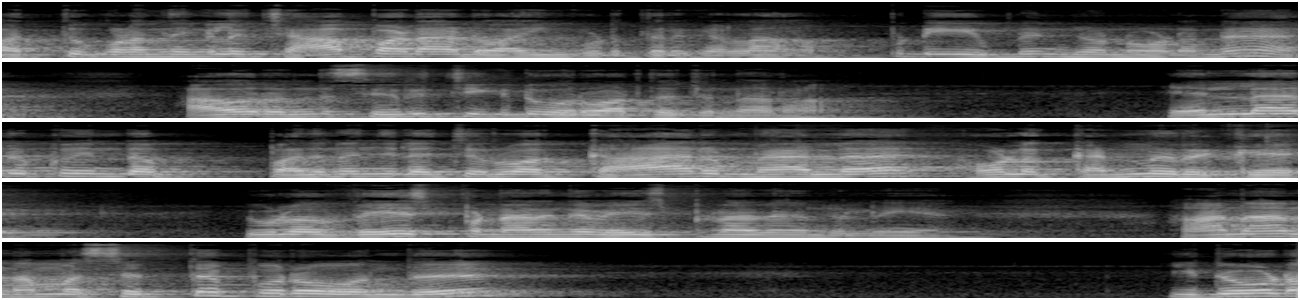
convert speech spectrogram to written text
பத்து குழந்தைங்களுக்கு சாப்பாடாடு வாங்கி கொடுத்துருக்கலாம். அப்படி இப்படின்னு சொன்ன உடனே அவர் வந்து சிரிச்சுக்கிட்டு ஒரு வார்த்தை சொன்னாராம். எல்லாருக்கும் இந்த பதினஞ்சு லட்ச ரூபா கார் மேலே அவ்வளோ கண் இருக்குது இவ்வளோ வேஸ்ட் பண்ணாதுங்க வேஸ்ட் பண்ணாதுங்கன்னு சொல்லுவீங்க ஆனால் நம்ம சித்தப்புறம் வந்து இதோட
